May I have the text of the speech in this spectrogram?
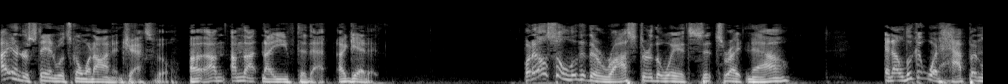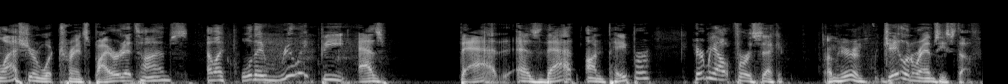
I understand what's going on in Jacksonville. I, I'm I'm not naive to that. I get it. But I also look at their roster the way it sits right now, and I look at what happened last year and what transpired at times. I'm like, will they really be as bad as that on paper? Hear me out for a second. I'm hearing. Jalen Ramsey stuff.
